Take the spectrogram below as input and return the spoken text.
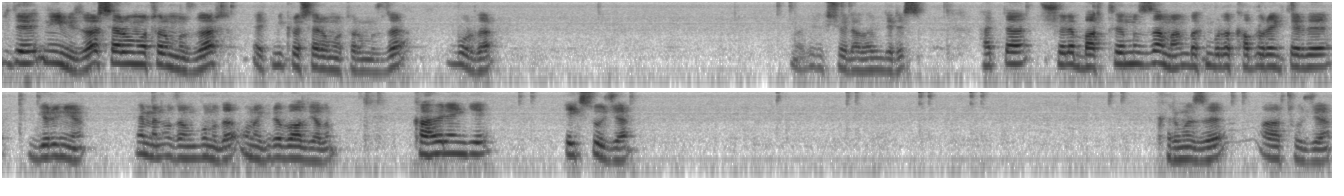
Bir de neyimiz var? Servo motorumuz var. Evet mikro servo motorumuz da burada. Böyle şöyle alabiliriz. Hatta şöyle baktığımız zaman bakın burada kablo renkleri de görünüyor. Hemen o zaman bunu da ona göre bağlayalım. Kahverengi eksi uca. Kırmızı artı uca.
